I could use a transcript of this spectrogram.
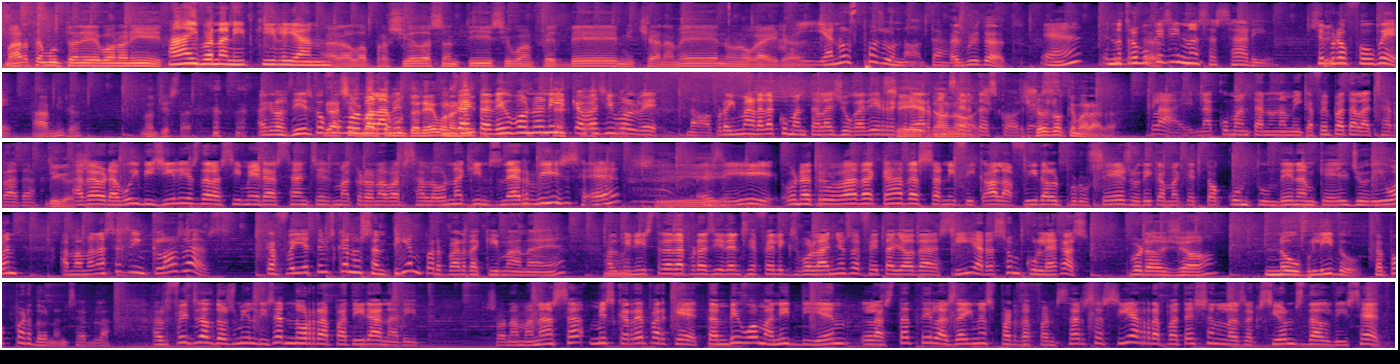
Marta Montaner, bona nit. Ai, bona nit, Kilian. Ara la pressió de sentir si ho han fet bé, mitjanament o no gaire. Ai, ja no us poso nota. És veritat? Eh? No trobo que és innecessari. Sempre ho feu bé. Ah, mira. Doncs ja està. Els dies que ho Gràcies, feu molt Marta malament... Montaner, bona Exacte, nit. adéu, bona nit, que vagi molt bé. No, però a mi m'agrada comentar la jugada i recrear-me no, en no, certes això- coses. Això és el que m'agrada. Clar, i anar comentant una mica, fent patar la xerrada. Digues. A veure, avui vigílies de la cimera Sánchez-Macron a Barcelona, quins nervis, eh? Sí. Eh, sí, una trobada que ha de sanificar la fi del procés, ho dic amb aquest toc contundent amb què ells ho diuen, amb amenaces incloses que feia temps que no sentíem per part de qui mana, eh? Mm. El ministre de Presidència, Félix Bolaños, ha fet allò de sí, ara som col·legues, però jo no oblido. Tampoc perdona, em sembla. Els fets del 2017 no es repetiran, ha dit. Són amenaça, més que res perquè, també ho ha amanit dient, l'Estat té les eines per defensar-se si es repeteixen les accions del 17.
